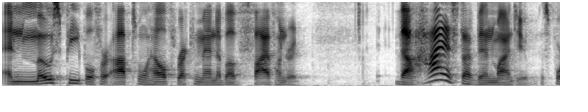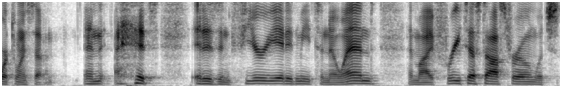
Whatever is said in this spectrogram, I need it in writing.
And most people for optimal health recommend above 500. The highest I've been, mind you, is 427 and it's it has infuriated me to no end. And my free testosterone, which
